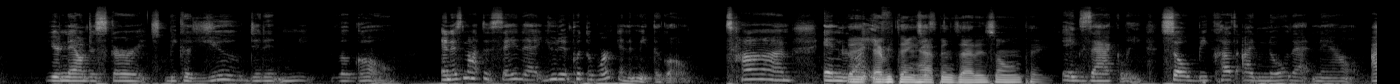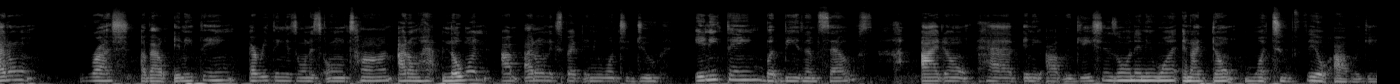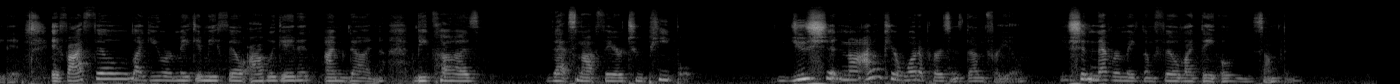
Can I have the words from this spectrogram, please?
You're now discouraged because you didn't meet the goal. And it's not to say that you didn't put the work in to meet the goal. Time Then life. everything just- happens at its own pace. Exactly. So because I know that now, I don't rush about anything. Everything is on its own time. I don't have no one. I'm, I don't expect anyone to do anything but be themselves. I don't have any obligations on anyone, and I don't want to feel obligated. If I feel like you are making me feel obligated, I'm done because that's not fair to people. You should not i don't care what a person's done for you. You should never make them feel like they owe you something.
